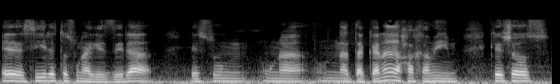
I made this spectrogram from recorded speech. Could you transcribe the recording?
Es decir, esto es una gezerá, es una, una tacanada Jajamim que ellos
